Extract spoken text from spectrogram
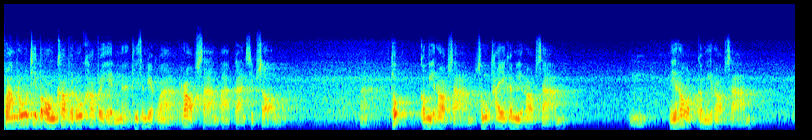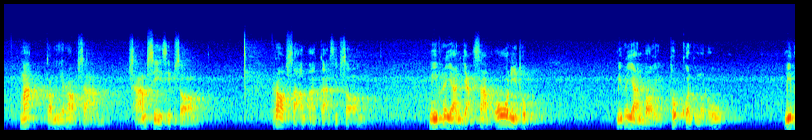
ความรู้ที่พระองค์เข้าไปรู้เข้าไปเห็นที่ท่านเรียกว่ารอบสามอาการสิบสองทุกก็มีรอบสามสมุทัยก็มีรอบสาม นิโรธก็มีรอบสามมรรคก็มีรอบสามสามสี่สิบสองรอบสามอาการสิบสองมีพระยานอย่างทราบโอ้นี่ทุกมีพระยานบอกอีกทุกคนกำหนดรู้ มีพ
